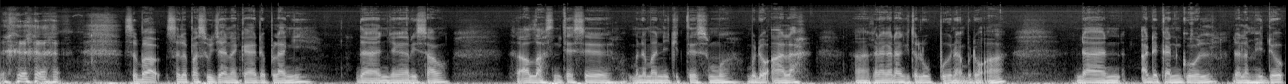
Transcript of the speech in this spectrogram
Sebab selepas hujan akan ada pelangi dan jangan risau. Allah sentiasa menemani kita semua. Berdoalah. Ha, kadang-kadang kita lupa nak berdoa dan adakan goal dalam hidup.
